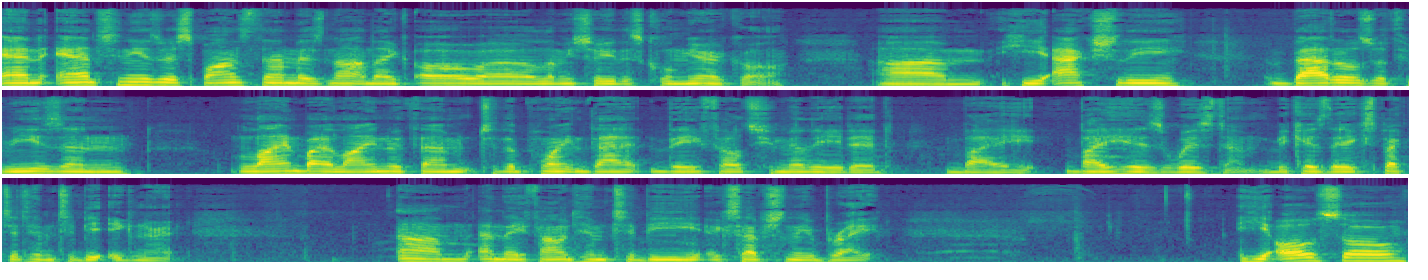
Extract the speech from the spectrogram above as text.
And Antony's response to them is not like, oh, uh, let me show you this cool miracle. Um, he actually battles with reason line by line with them to the point that they felt humiliated by by his wisdom because they expected him to be ignorant. Um, and they found him to be exceptionally bright. He also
